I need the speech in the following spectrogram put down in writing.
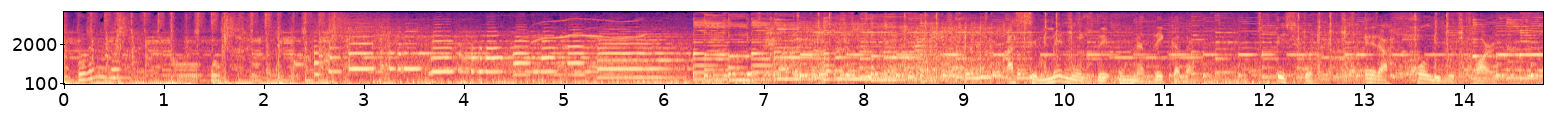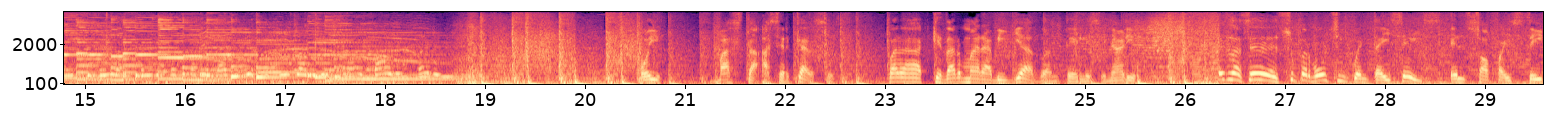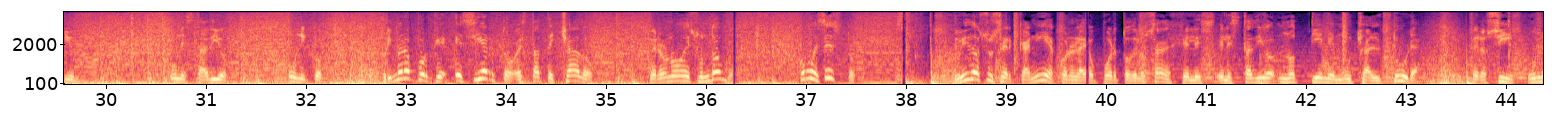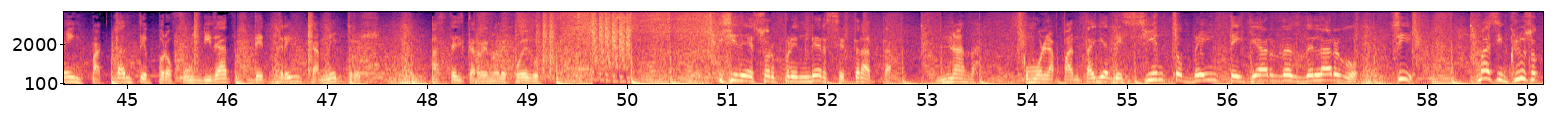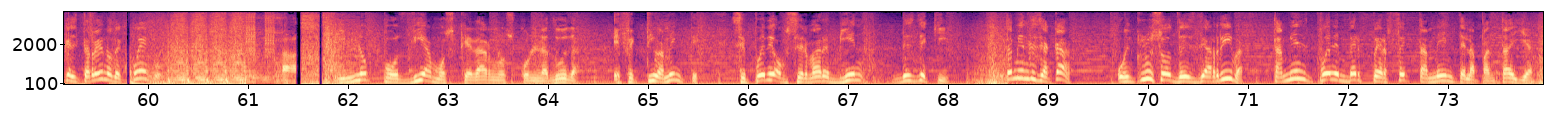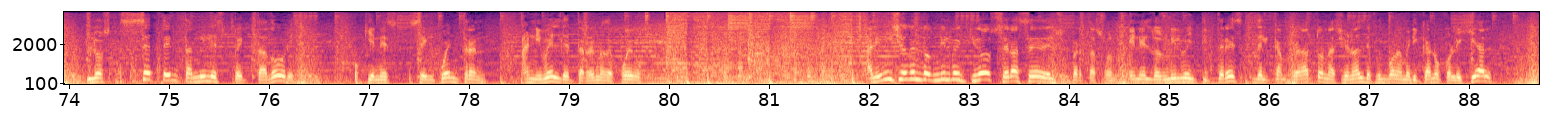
Hace menos de una década, esto era Hollywood Park. Hoy basta acercarse para quedar maravillado ante el escenario. Es la sede del Super Bowl 56, el SoFi Stadium. Un estadio único. Primero porque es cierto, está techado, pero no es un domo. ¿Cómo es esto? Debido a su cercanía con el aeropuerto de Los Ángeles, el estadio no tiene mucha altura, pero sí una impactante profundidad de 30 metros hasta el terreno de juego. Y si de sorprender se trata, nada como la pantalla de 120 yardas de largo. Sí, más incluso que el terreno de juego. Y no podíamos quedarnos con la duda. Efectivamente, se puede observar bien desde aquí, también desde acá, o incluso desde arriba. También pueden ver perfectamente la pantalla los 70 mil espectadores o quienes se encuentran a nivel de terreno de juego. Al inicio del 2022 será sede del Supertazón, en el 2023 del Campeonato Nacional de Fútbol Americano Colegial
